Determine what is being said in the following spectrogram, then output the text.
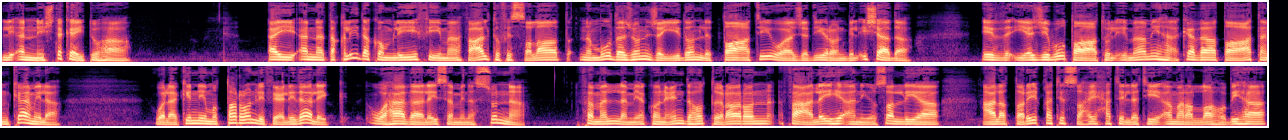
لأني اشتكيتها. أي أن تقليدكم لي فيما فعلت في الصلاة نموذج جيد للطاعة وجدير بالإشادة إذ يجب طاعة الإمام هكذا طاعة كاملة ولكني مضطر لفعل ذلك. وهذا ليس من السنة. فمن لم يكن عنده اضطرار فعليه أن يصلي على الطريقة الصحيحة التي أمر الله بها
